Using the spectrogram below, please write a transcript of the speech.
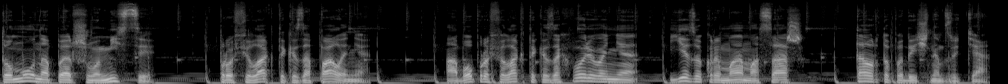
Тому на першому місці профілактики запалення або профілактики захворювання є, зокрема, масаж та ортопедичне взуття.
